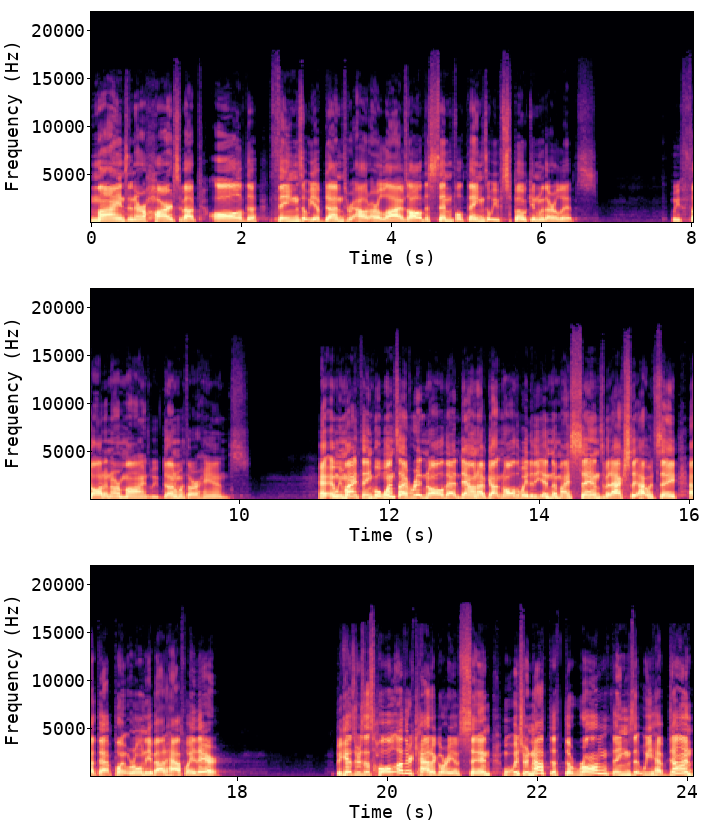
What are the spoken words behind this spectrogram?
minds and our hearts about all of the things that we have done throughout our lives, all of the sinful things that we've spoken with our lips, we've thought in our minds, we've done with our hands. And, we might think, well, once I've written all that down, I've gotten all the way to the end of my sins. But actually, I would say at that point, we're only about halfway there. Because there's this whole other category of sin, which are not the, the wrong things that we have done.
